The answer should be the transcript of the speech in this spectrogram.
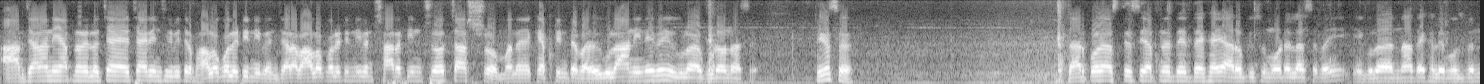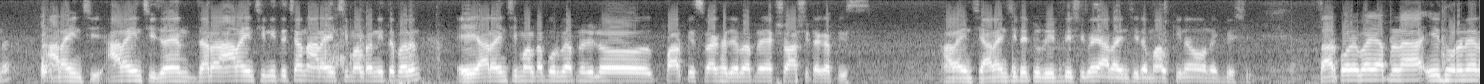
আর যারা নিয়ে আপনার চা- চার ইঞ্চির ভিতরে ভালো কোয়ালিটি নেবেন, যারা ভালো কোয়ালিটি নেবেন, সাড়ে তিনশো, চারশো মানে ক্যাপ্টেন পেপার ওইগুলো আনি নেবে, ওইগুলো গুডাউন আছে। ঠিক আছে? তারপরে আসতেছি আপনাদের দেখাই, আরও কিছু মডেল আছে ভাই, এগুলা না দেখালে বুঝবেন না। আড়াই ইঞ্চি আড়াই ইঞ্চি, যারা- যারা আড়াই ইঞ্চি নিতে চান, আড়াই ইঞ্চি মালটা নিতে পারেন। এই আড়াই ইঞ্চি মালটা পড়বে আপনার হলো পার পিস রাখা যাবে আপনার একশো আশি টাকা পিস আড়াই ইঞ্চি, আড়াই ইঞ্চিটা একটু রেট বেশি ভাই, আড়াই ইঞ্চিটা মাল কিনা অনেক বেশি। তারপরে ভাই আপনারা এই ধরনের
